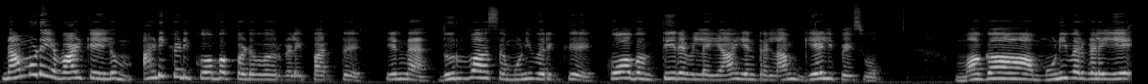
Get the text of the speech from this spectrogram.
நம்முடைய வாழ்க்கையிலும் அடிக்கடி கோபப்படுபவர்களை பார்த்து என்ன துர்வாச முனிவருக்கு கோபம் தீரவில்லையா? என்றெல்லாம் கேலி பேசுவோம். மகா முனிவர்களையே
